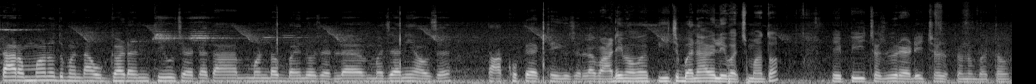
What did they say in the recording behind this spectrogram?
ત્યાં રમવાનું હતું પણ ત્યાં ઉદઘાટન થયું છે એટલે ત્યાં મંડપ બાંધ્યો છે એટલે મજા નહીં આવશે. તો આખું પેક થઈ ગયું છે. એટલે વાડીમાં અમે પીચ બનાવેલી વચમાં તો. એ પીચ હજુ રેડી છે, તમને બતાવું.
